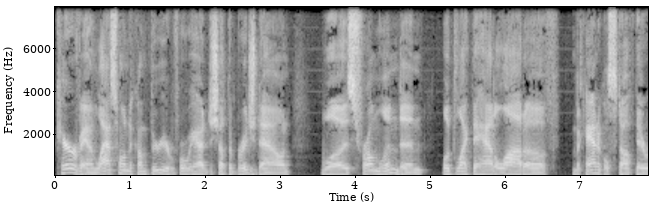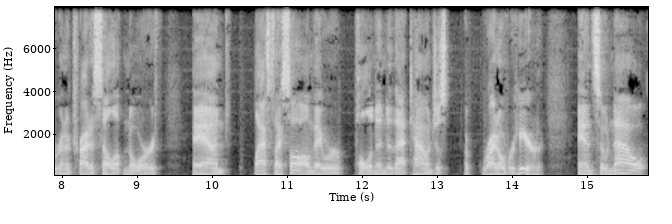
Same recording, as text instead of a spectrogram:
caravan, last one to come through here before we had to shut the bridge down, was from Linden. Looked like they had a lot of mechanical stuff they were going to try to sell up north. And last I saw them, they were pulling into that town just uh, right over here. And so now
